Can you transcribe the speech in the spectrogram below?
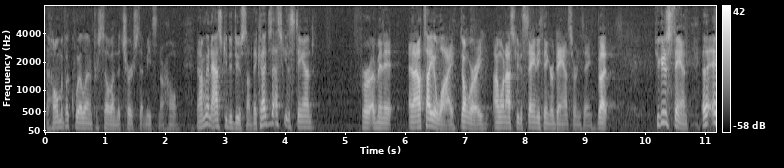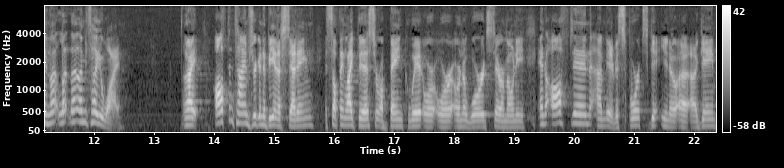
the home of Aquila and Priscilla and the church that meets in their home. Now, I'm going to ask you to do something. Can I just ask you to stand for a minute? And I'll tell you why. Don't worry. I won't ask you to say anything or dance or anything. But if you could just stand. And let, let, let me tell you why. All right oftentimes you're going to be in a setting, it's something like this, or a banquet, or, or, or an awards ceremony, and often um, a sports you know, a, a, game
